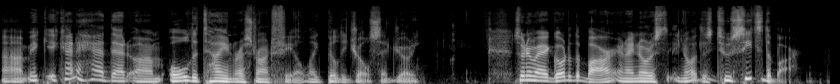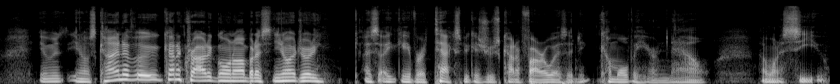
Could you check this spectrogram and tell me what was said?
um, it, it kind of had that um, old Italian restaurant feel, like Billy Joel said, Jody. So anyway, I go to the bar and I noticed, you know what? There's two seats at the bar. It was, you know, it's kind of a, kind of crowded going on. But I said, you know what, Jody? I, I gave her a text because she was kind of far away. I said, come over here now. I want to see you.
